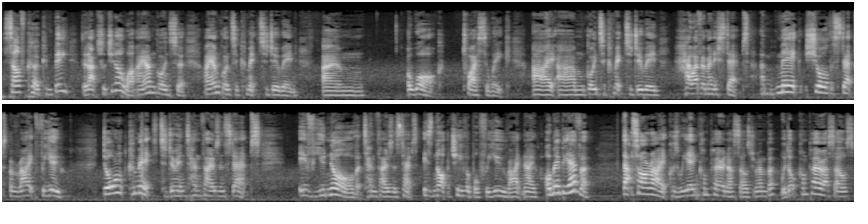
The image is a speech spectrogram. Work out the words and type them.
self care can be that actually, do you know what? I am going to, I am going to commit to doing um, a walk twice a week. I am going to commit to doing however many steps and make sure the steps are right for you. Don't commit to doing 10,000 steps if you know that 10,000 steps is not achievable for you right now or maybe ever. That's all right because we ain't comparing ourselves. Remember, we don't compare ourselves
